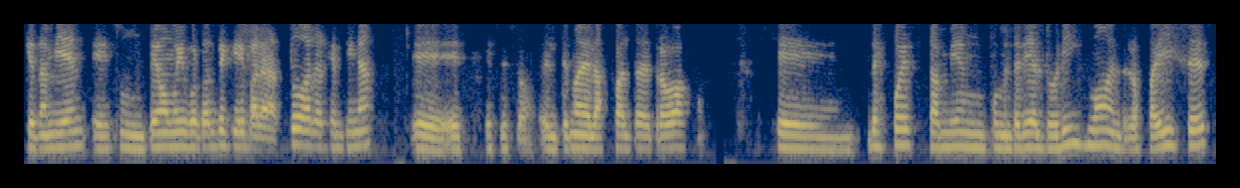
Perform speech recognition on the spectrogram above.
que también es un tema muy importante que para toda la Argentina eh, es, es, eso, el tema de la falta de trabajo. Eh, después también fomentaría el turismo entre los países,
